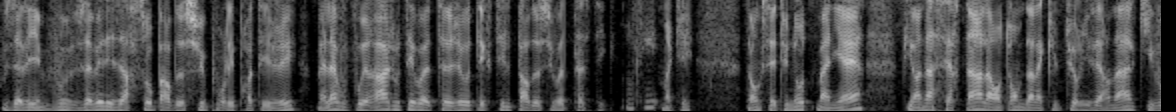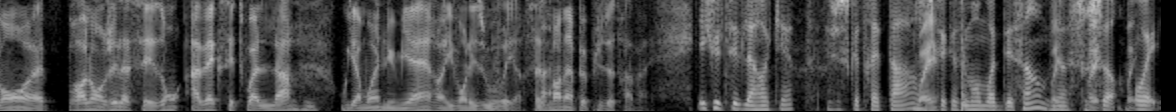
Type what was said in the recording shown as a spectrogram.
vous avez, vous avez des arceaux par-dessus pour les protéger, ben là, vous pouvez rajouter votre géotextile par-dessus votre plastique. OK. Donc, c'est une autre manière. Puis, il y en a certains, là, on tombe dans la culture hivernale, qui vont euh, prolonger la saison avec ces toiles-là, mhm. où il y a moins de lumière, hein, ils vont les ouvrir. Ça demande un peu plus de travail. Ils cultivent la roquette jusque très tard, jusqu'à quasiment au mois de décembre, sous ça. Oui.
